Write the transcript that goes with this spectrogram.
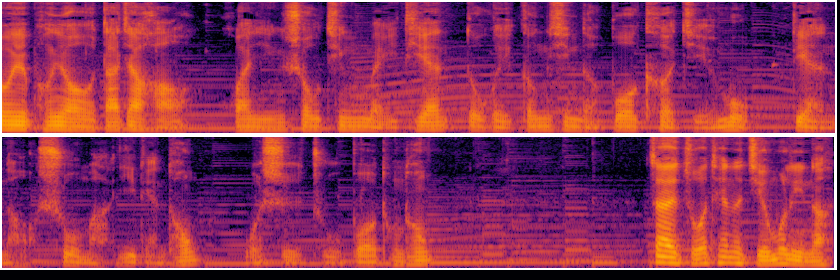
各位朋友，大家好，欢迎收听每天都会更新的播客节目《电脑数码一点通》，我是主播通通。在昨天的节目里呢，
